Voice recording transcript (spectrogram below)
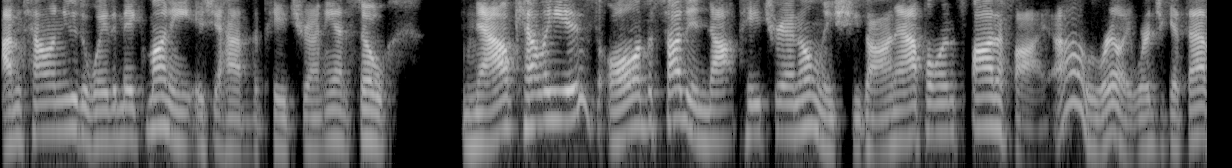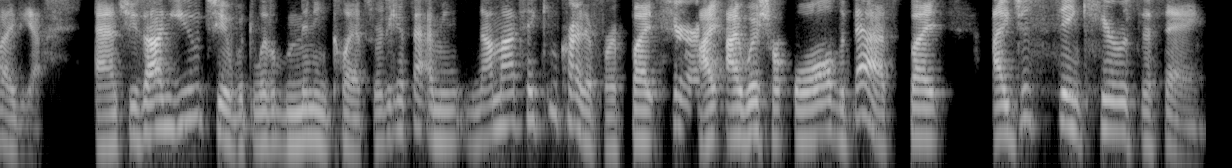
I'm telling you, the way to make money is you have the Patreon. And so now Kelly is all of a sudden not Patreon only. She's on Apple and Spotify. Oh, really? Where'd you get that idea? And she's on YouTube with little mini clips. Where'd you get that? I mean, I'm not taking credit for it, but sure. I, I wish her all the best. But I just think here's the thing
